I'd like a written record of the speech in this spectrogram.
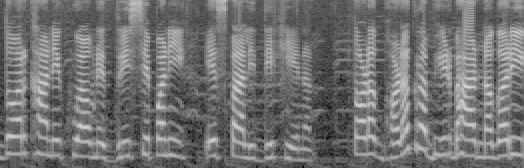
दर खाने खुवाउने दृश्य पनि यसपालि देखिएनन्। तडक भडक र भिडभाड नगरी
